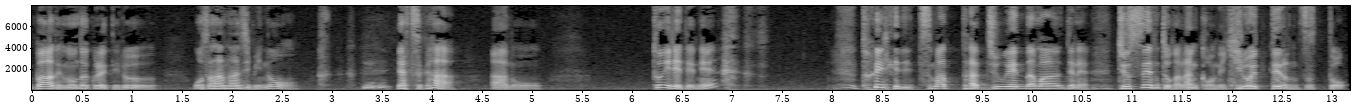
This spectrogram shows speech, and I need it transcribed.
バーで飲んだくれてる幼馴染のうんやつが、あの、トイレでね、トイレに詰まった10円玉じゃない、10セントかなんかをね、拾ってたの、ずっと。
